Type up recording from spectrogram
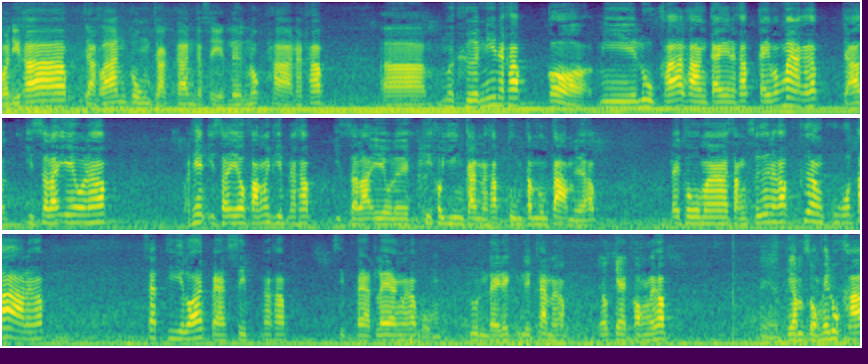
สวัสดีครับ จากร้านกงจากการเกษตรเริงนกทานะครับเมื่อคืนนี้นะครับก็มีลูกค้าทางไกลนะครับไกลมากๆครับ จากอิสราเอลนะครับ ประเทศอิสราเอลฟังไม่ผิดนะครับ อิสราเอลเลยที่เขายิงกันนะครับ ตุมตำตุมตามเลยครับ ได้โทรมาสั่งซื้อนะครับ เครื่องคูโบต้านะครับ ZT 180 นะครับ 18 แรงนะครับผมรุ่น Direct Injection นะครับเดี๋ยวแกะกล่องเลยครับนี่เตรียมส่งให้ลูกค้า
